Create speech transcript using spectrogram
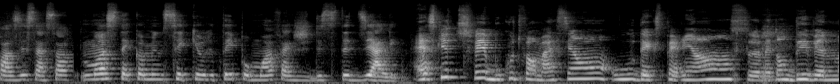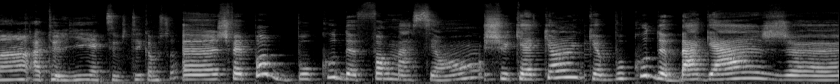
croisé sa soeur. Moi, c'était comme une sécurité pour moi, fait que j'ai décidé d'y aller. Est-ce que tu fais beaucoup de formations ou d'expériences, euh, mettons d'événements, ateliers, activités comme ça? Euh, je fais pas beaucoup de formation. Je suis quelqu'un qui a beaucoup de bagages, euh,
